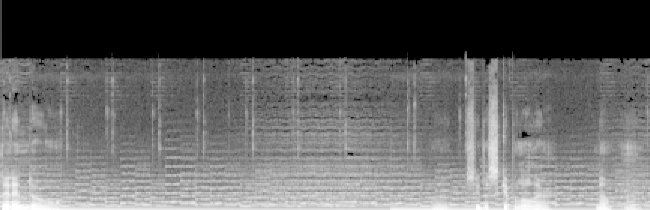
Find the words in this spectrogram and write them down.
Dead endo. Uh, seem to skip a little there. No? Alright.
